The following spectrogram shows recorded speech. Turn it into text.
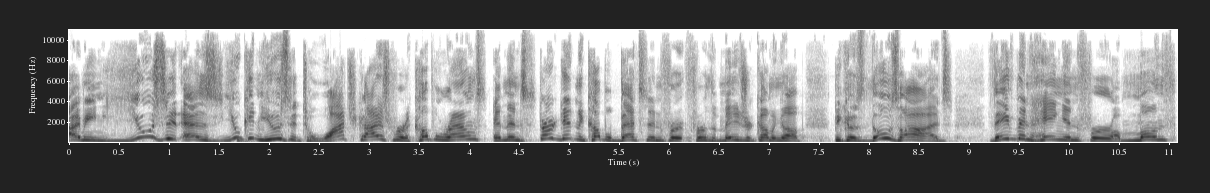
I mean, use it as you can use it to watch guys for a couple rounds and then start getting a couple bets in for, for the major coming up because those odds, they've been hanging for a month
